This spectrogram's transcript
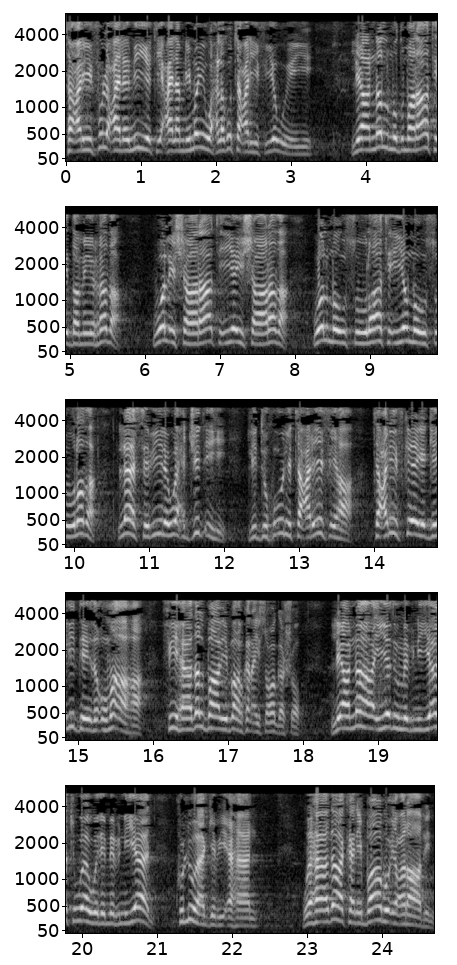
tacriifulcalamiyati calamnimo in wax lagu tacriifiyo weeye lianna almudmaraati damiirada walishaaraati iyo ishaarada walmawsuulaati iyo mawsuulada laa sabiila wax jid-ihi lidukhuuli tacriifihaa tacriifkeega geliddeeda uma aha fii haadalbaabi baabkan ay soo gasho liannahaa iyadu mebniyaatu waa wada mebniyaad kulluhaa gebi ahaan wa haadaakani baabu icraabin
